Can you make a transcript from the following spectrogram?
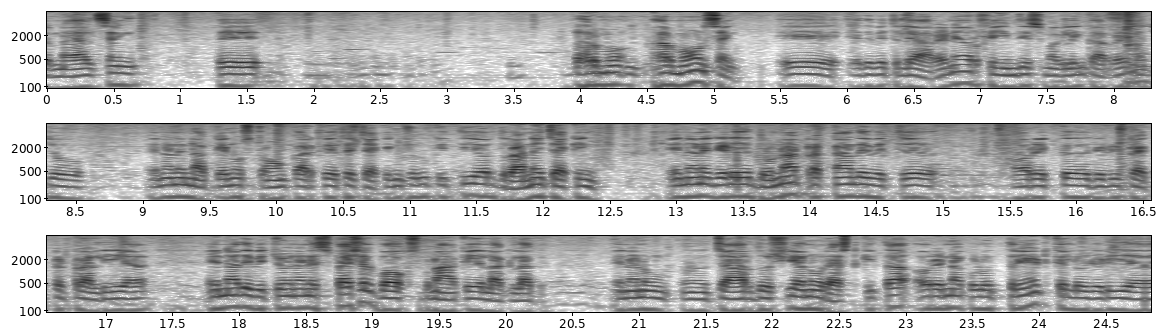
ਜਰਨੈਲ ਸਿੰਘ ਤੇ ਹਰਮੋ, ਹਰਮੋਹਨ ਸਿੰਘ। ਇਹ ਇਹਦੇ ਵਿੱਚ ਲਿਆ ਰਹੇ ਨੇ ਔਰ ਫੀਮ ਦੀ ਸਮਗਲਿੰਗ ਕਰ ਰਹੇ ਨੇ, ਜੋ ਇਹਨਾਂ ਨੇ ਨਾਕੇ ਨੂੰ ਸਟਰੋਂਗ ਕਰਕੇ ਉੱਥੇ ਚੈਕਿੰਗ ਸ਼ੁਰੂ ਕੀਤੀ ਔਰ ਦੌਰਾਨੇ ਚੈਕਿੰਗ ਇਹਨਾਂ ਨੇ ਜਿਹੜੇ ਦੋਨਾਂ ਟਰੱਕਾਂ ਦੇ ਵਿੱਚ ਔਰ ਇੱਕ ਜਿਹੜੀ ਟਰੈਕਟਰ ਟਰਾਲੀ ਆ, ਇਹਨਾਂ ਦੇ ਵਿੱਚੋਂ ਇਹਨਾਂ ਨੇ ਸਪੈਸ਼ਲ ਬਾਕਸ ਬਣਾ ਕੇ ਅਲੱਗ-ਅਲੱਗ ਇਹਨਾਂ ਨੂੰ ਚਾਰ ਦੋਸ਼ੀਆਂ ਨੂੰ ਅਰੈਸਟ ਕੀਤਾ ਔਰ ਇਹਨਾਂ ਕੋਲੋਂ 63 ਕਿਲੋ ਜਿਹੜੀ ਹੈ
